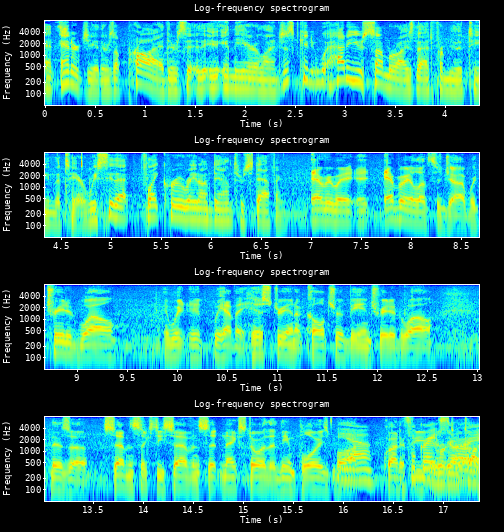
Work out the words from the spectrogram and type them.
an energy. There's a pride. There's a, in the airline. Just can you, how do you summarize that from the team that's here? We see that flight crew right on down through staffing. Everybody, everybody loves their job. We're treated well. We, we have a history and a culture of being treated well. There's a 767 sitting next door that the employees bought Yeah, quite a that's a few great years We're going to talk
